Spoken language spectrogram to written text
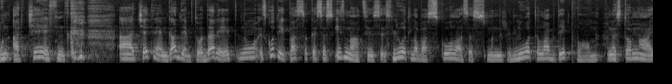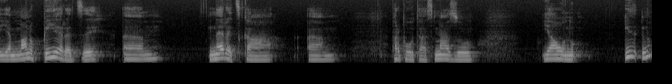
Un ar 44 gadiem to darīt, nu, es godīgi pasaku, es esmu izmācījusies ļoti labās skolās, es, man ir ļoti labi diplomi. Un es domāju, ja manu pieredzi um, neredz kā um, varbūt tās mazu jaunu, nu,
